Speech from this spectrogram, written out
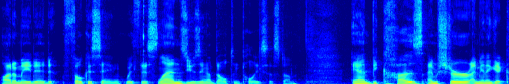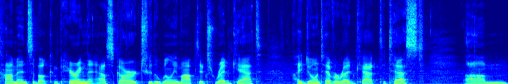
automated focusing with this lens using a belt and pulley system. And because I'm sure I'm going to get comments about comparing the Askar to the William Optics Red Cat, I don't have a Red Cat to test. Um,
